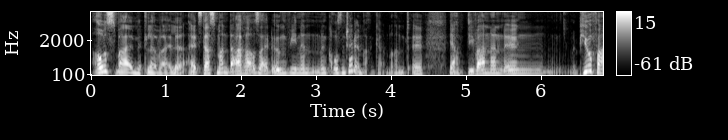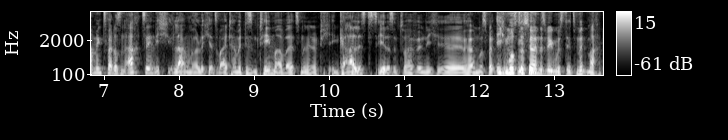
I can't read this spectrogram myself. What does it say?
Auswahl mittlerweile, als dass man daraus halt irgendwie einen, einen großen Channel machen kann. Und äh, ja, die waren dann in Pure Farming 2018. Ich langweile euch jetzt weiter mit diesem Thema, weil es mir natürlich egal ist, dass ihr das im Zweifel nicht äh, hören müsst, weil ich muss das hören, deswegen müsst ihr jetzt mitmachen.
